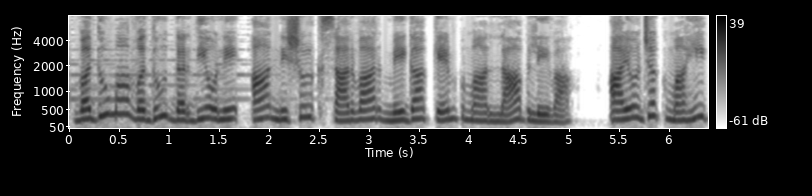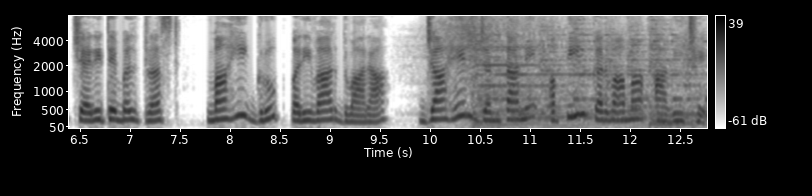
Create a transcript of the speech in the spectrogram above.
વધુમાં વધુ દર્દીઓને આ નિશુલ્ક સારવાર મેગા કેમ્પમાં લાભ લેવા આયોજક Mahi charitable trust Mahi group પરિવાર દ્વારા જાહેર જનતાને અપીલ કરવામાં આવી છે.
